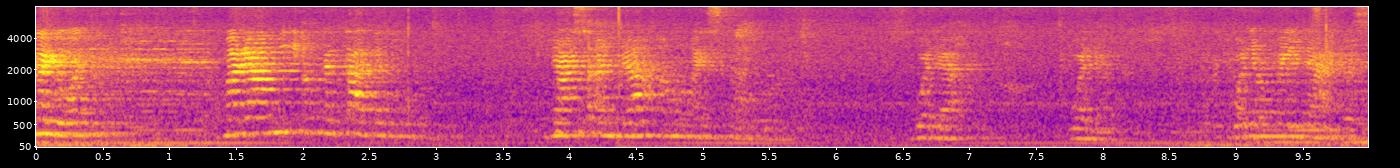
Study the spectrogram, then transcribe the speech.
Ngayon, marami ang nagtatanong, nasaan na ang mga estado? Wala. Wala. Walang may nais.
